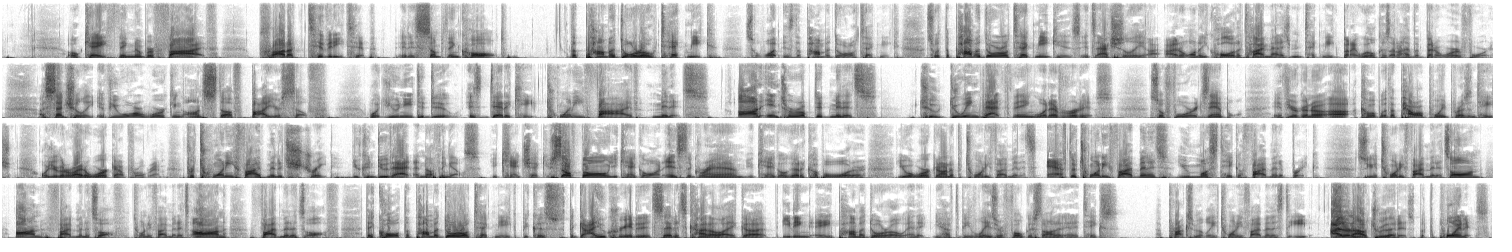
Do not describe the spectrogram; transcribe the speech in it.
Okay, thing number five productivity tip. It is something called the Pomodoro technique. So, what is the Pomodoro technique? So, what the Pomodoro technique is, it's actually, I, don't want to call it a time management technique, but I will because I don't have a better word for it. Essentially, if you are working on stuff by yourself, what you need to do is dedicate 25 minutes, uninterrupted minutes, to doing that thing, whatever it is. So, for example, if you're going to uh, come up with a PowerPoint presentation or you're going to write a workout program for 25 minutes straight, you can do that and nothing else. You can't check your cell phone, you can't go on Instagram, you can't go get a cup of water. You are working on it for 25 minutes. After 25 minutes, you must take a five minute break. So, you're 25 minutes on, on, five minutes off. 25 minutes on, five minutes off. They call it the Pomodoro technique because the guy who created it said it's kind of like uh, eating a Pomodoro and it, you have to be laser focused on it and it takes approximately 25 minutes to eat. I don't know how true that is, but the point is,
